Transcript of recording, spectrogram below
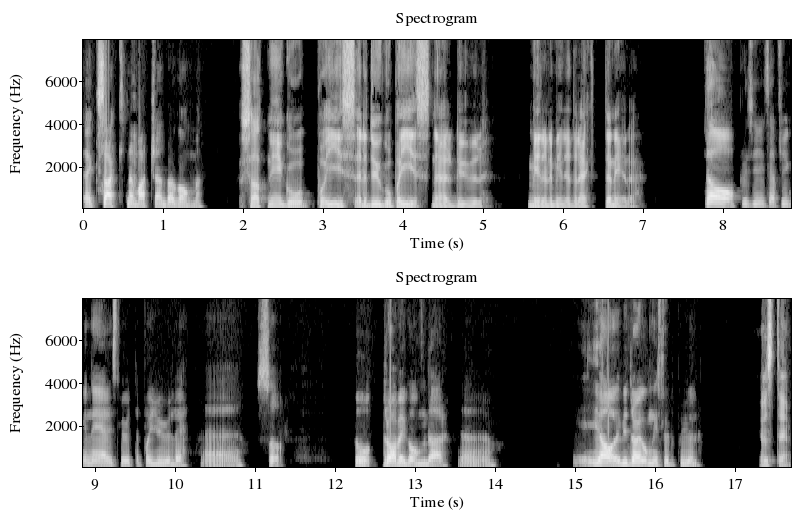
exakt när matchen drar igång. Men... Så att ni går på is, eller du går på is när du mer eller mindre direkt där nere? Ja, precis. Jag flyger ner i slutet på juli. Eh, så då drar vi igång där. Eh, ja, vi drar igång i slutet på juli. Just det.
